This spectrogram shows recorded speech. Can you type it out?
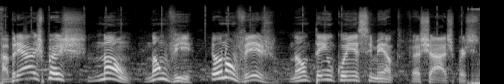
Abre aspas, não, não vi. Eu não vejo, não tenho conhecimento. Fecha aspas.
